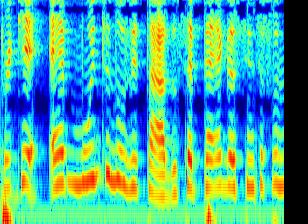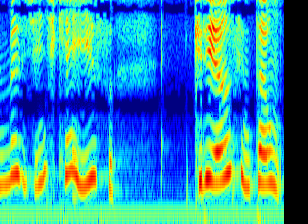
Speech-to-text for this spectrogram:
porque uhum. é muito inusitado. Você pega assim, você fala, mas gente, que é isso? Criança, então,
